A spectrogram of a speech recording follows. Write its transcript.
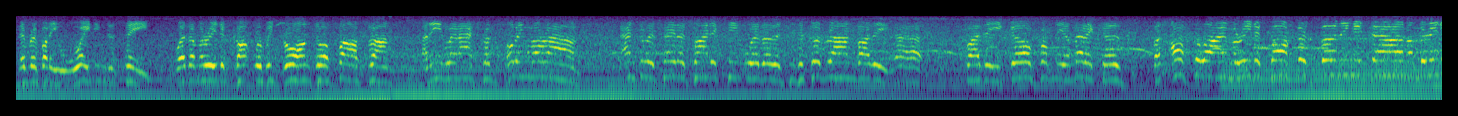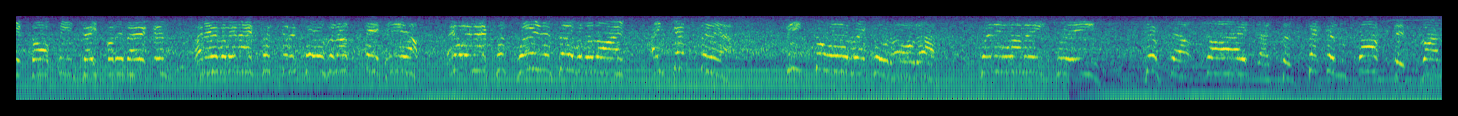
Everybody waiting to see whether Marita Koch will be drawn to a fast run. And Evelyn Ashford pulling them around. Angella Taylor trying to keep with her. This is a good round by the uh, by the girl from the Americas. But off the line, Marita Koch is burning it down. And Marita Koch being chased by the Americans. And Evelyn Ashford's going to cause an upset here. Evelyn Ashford pulling this over the line and gets there. Beats the world record holder. 21.83. Just outside. That's the second five fastest run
